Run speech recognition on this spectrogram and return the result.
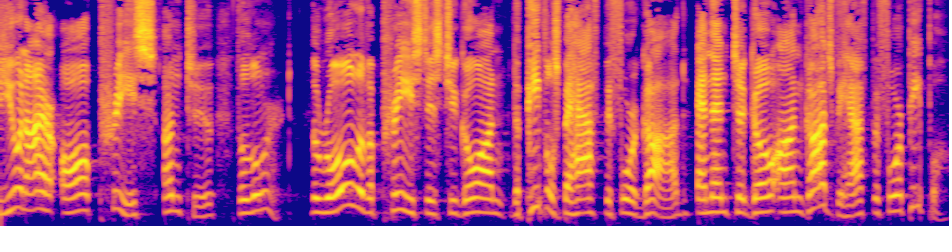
you and I are all priests unto the Lord. The role of a priest is to go on the people's behalf before God and then to go on God's behalf before people.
